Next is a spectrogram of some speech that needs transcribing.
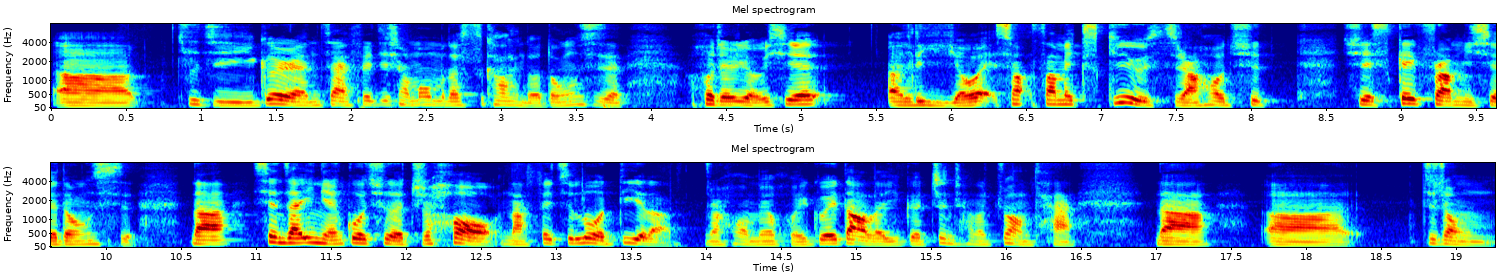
呃，自己一个人在飞机上默默的思考很多东西，或者有一些呃理由，some some excuse，然后去去 escape from 一些东西。那现在一年过去了之后，那飞机落地了，然后我们又回归到了一个正常的状态。那呃，这种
